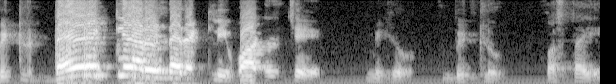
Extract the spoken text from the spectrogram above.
బిట్లు డైరెక్ట్లీ ఆర్ ఇండైరెక్ట్లీ వాటి నుంచే మీకు బిట్లు వస్తాయి.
